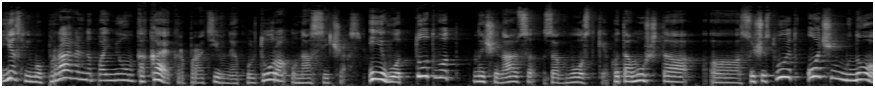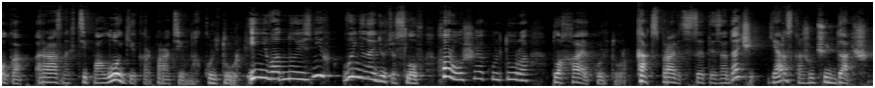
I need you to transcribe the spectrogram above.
если мы правильно поймем, какая корпоративная культура у нас сейчас. И вот тут вот начинаются загвоздки, потому что существует очень много разных типологий корпоративных культур. И ни в одной из них вы не найдете слов «хорошая культура», «плохая культура». Как справиться с этой задачей, я расскажу чуть дальше.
